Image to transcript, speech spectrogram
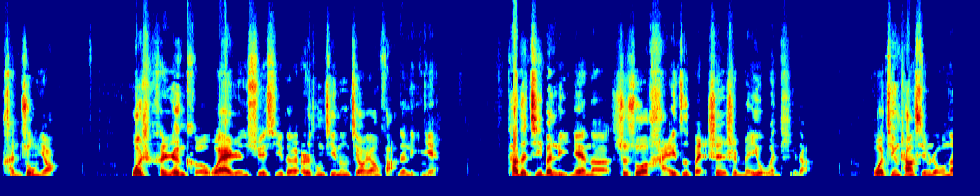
很重要，我很认可我爱人学习的儿童技能教养法的理念。他的基本理念呢是说，孩子本身是没有问题的。我经常形容呢，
